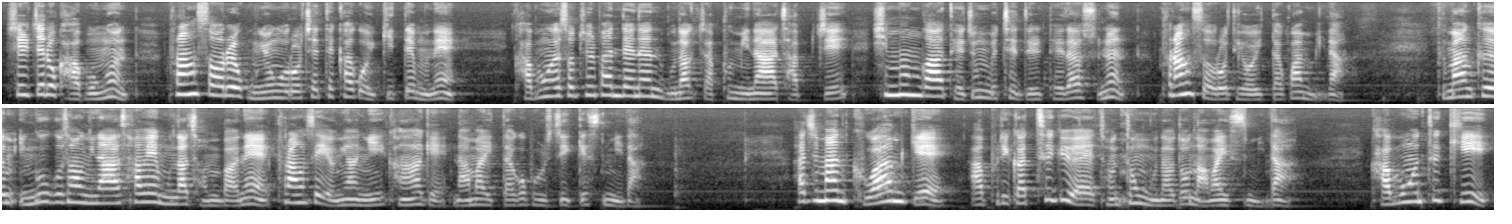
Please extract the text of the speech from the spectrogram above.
실제로 가봉은 프랑스어를 공용어로 채택하고 있기 때문에 가봉에서 출판되는 문학 작품이나 잡지, 신문과 대중매체 들 대다수는 프랑스어로 되어 있다고 합니다. 그만큼 인구 구성이나 사회 문화 전반에 프랑스의 영향이 강하게 남아 있다고 볼 수 있겠습니다. 하지만 그와 함께 아프리카 특유의 전통 문화도 남아 있습니다. 가봉은 특히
